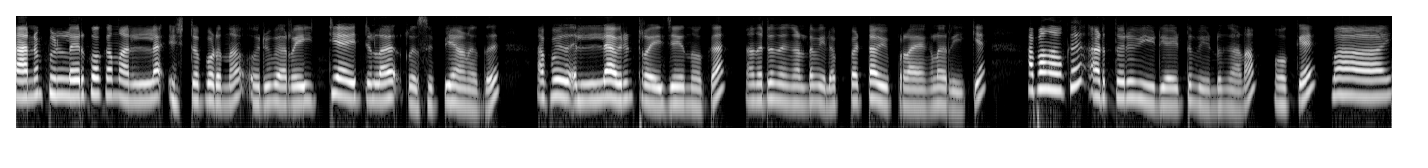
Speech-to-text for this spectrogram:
കാരണം പിള്ളേർക്കൊക്കെ നല്ല ഇഷ്ടപ്പെടുന്ന ഒരു വെറൈറ്റി ആയിട്ടുള്ള റെസിപ്പിയാണിത്. അപ്പോൾ എല്ലാവരും ട്രൈ ചെയ്ത് നോക്കുക. എന്നിട്ട് നിങ്ങളുടെ വിലപ്പെട്ട അഭിപ്രായങ്ങൾ അറിയിക്കുക. അപ്പോൾ നമുക്ക് അടുത്തൊരു വീഡിയോ ആയിട്ട് വീണ്ടും കാണാം. ഓക്കെ ബായ്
